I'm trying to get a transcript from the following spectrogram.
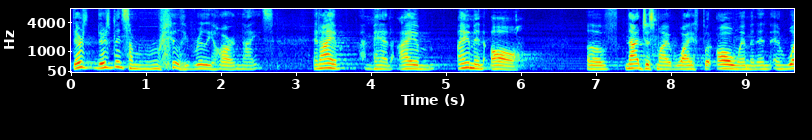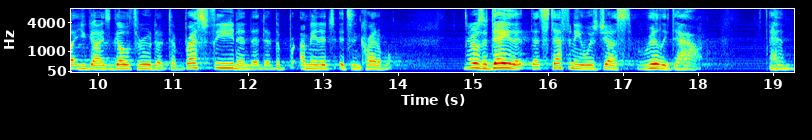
there's, there's been some really, really hard nights. And I am, man, I am, I am in awe of not just my wife, but all women and, and what you guys go through to, to breastfeed. And the, the, the, I mean, it's, it's incredible. There was a day that, that Stephanie was just really down. And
